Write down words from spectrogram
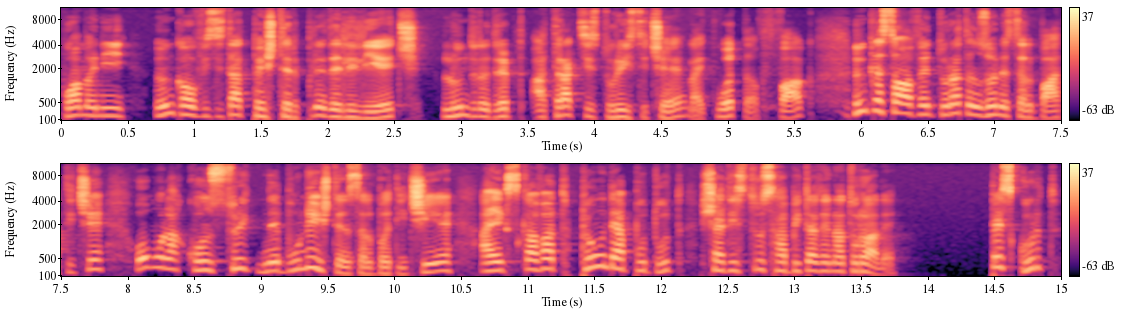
Oamenii încă au vizitat peșteri pline de lilieci, luându-le drept atracții turistice, like what the fuck, încă s-au aventurat în zone sălbatice, omul a construit nebunește în sălbăticie, a excavat pe unde a putut și a distrus habitate naturale. Pe scurt,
